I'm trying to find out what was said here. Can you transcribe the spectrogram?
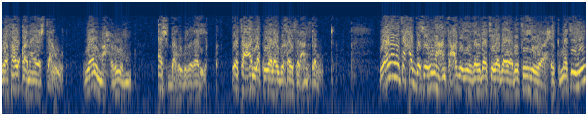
وفوق ما يشتهون والمحروم أشبه بالغريق يتعلق ولو بخيط العنكبوت. ولا نتحدث هنا عن تعدد الزوجات وضوابطه وحكمته.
